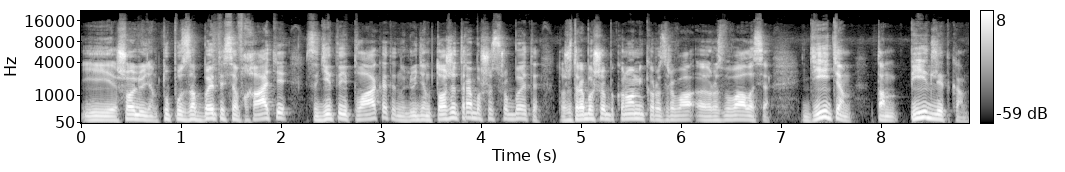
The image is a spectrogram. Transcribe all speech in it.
І що людям? Тупо забитися в хаті, сидіти і плакати. Ну людям теж треба щось робити. Тож треба, щоб економіка е, розвивалася. Дітям, там, підліткам,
